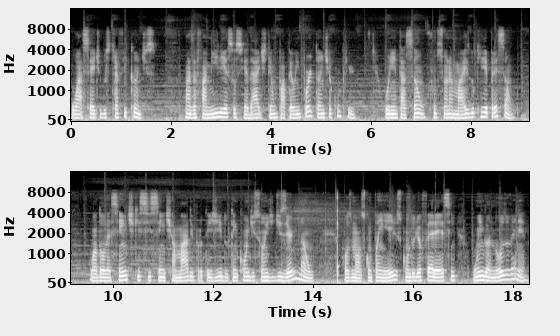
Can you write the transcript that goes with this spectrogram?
o, assédio dos traficantes, mas a família e a sociedade têm um papel importante a cumprir. Orientação funciona mais do que repressão. O adolescente que se sente amado e protegido tem condições de dizer não aos maus companheiros quando lhe oferecem o enganoso veneno.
